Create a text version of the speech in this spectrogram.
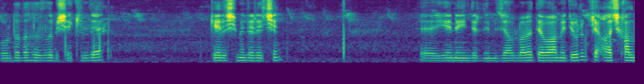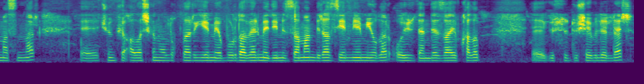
Burada da hızlı bir şekilde gelişmeleri için e, yeni indirdiğimiz yavrulara devam ediyorum ki aç kalmasınlar. E, çünkü alışkın oldukları yemi burada vermediğimiz zaman biraz yem yemiyorlar. O yüzden de zayıf kalıp e, düşebilirler.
